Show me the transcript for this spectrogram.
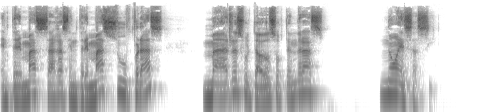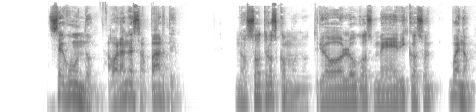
Entre más hagas, entre más sufras, más resultados obtendrás. No es así. Segundo, ahora nuestra parte. Nosotros como nutriólogos, médicos, bueno,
